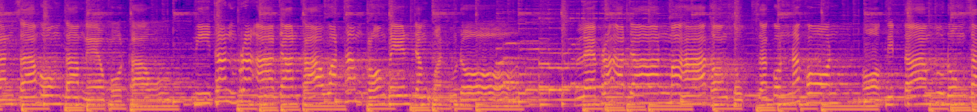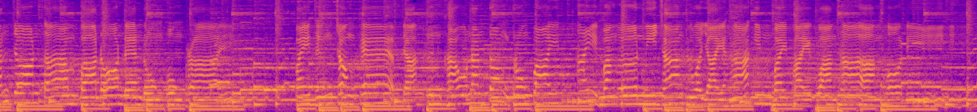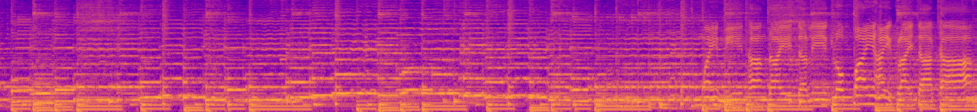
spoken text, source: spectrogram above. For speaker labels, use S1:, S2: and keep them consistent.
S1: กันสามองค์ตามแนวโขดเขา มีท่านพระอาจารย์ขาววัดถ้ำคลองเพลนจังหวัดอุดร และพระอาจารย์มหาทองสุขสกลนคร ออกติดตามทุดงสัญจรตามป่าดอนแดนดงพงไพรไปถึงช่องแคบจะขึ้นเขานั้นต้องตรงไป ให้บังเอิญมีช้างตัวใหญ่หากินใบไผ่ขวางทางพอดีางใดจะหลีกหลบไปให้ไกลจากช้าง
